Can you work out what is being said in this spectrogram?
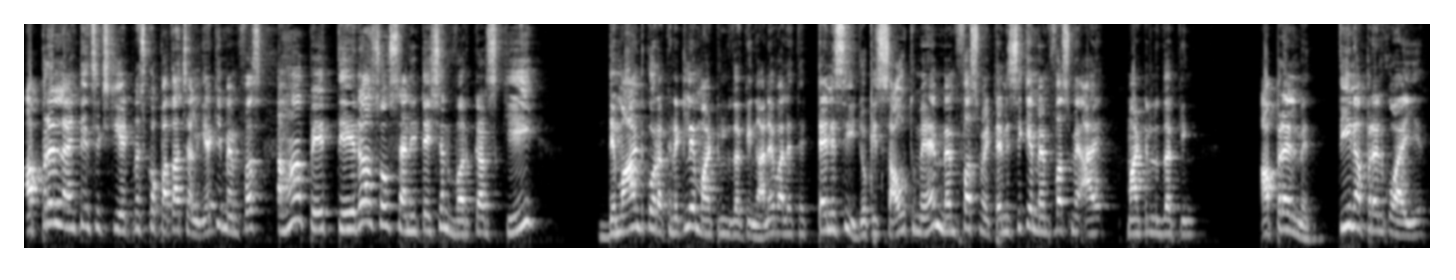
अप्रैल 1968 में इसको पता चल गया कि मेम्फस यहाँ पे 1300 सैनिटेशन वर्कर्स की डिमांड को रखने के लिए मार्टिन लूथर किंग आने वाले थे। टेनेसी, जो कि साउथ में है, मेम्फस में, टेनेसी के मेम्फस में आए मार्टिन लूथर किंग। अप्रैल में, तीन अप्रैल को आइए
